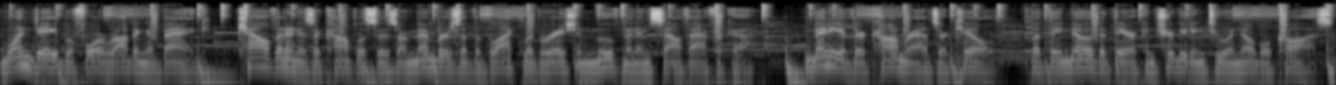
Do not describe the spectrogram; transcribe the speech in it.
One day before robbing a bank, Calvin and his accomplices are members of the Black Liberation Movement in South Africa. Many of their comrades are killed, but they know that they are contributing to a noble cause.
